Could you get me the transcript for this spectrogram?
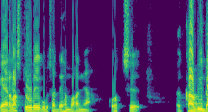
കേരള സ്റ്റോറിയെ കുറിച്ച് അദ്ദേഹം പറഞ്ഞ കുറച്ച് കവിത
